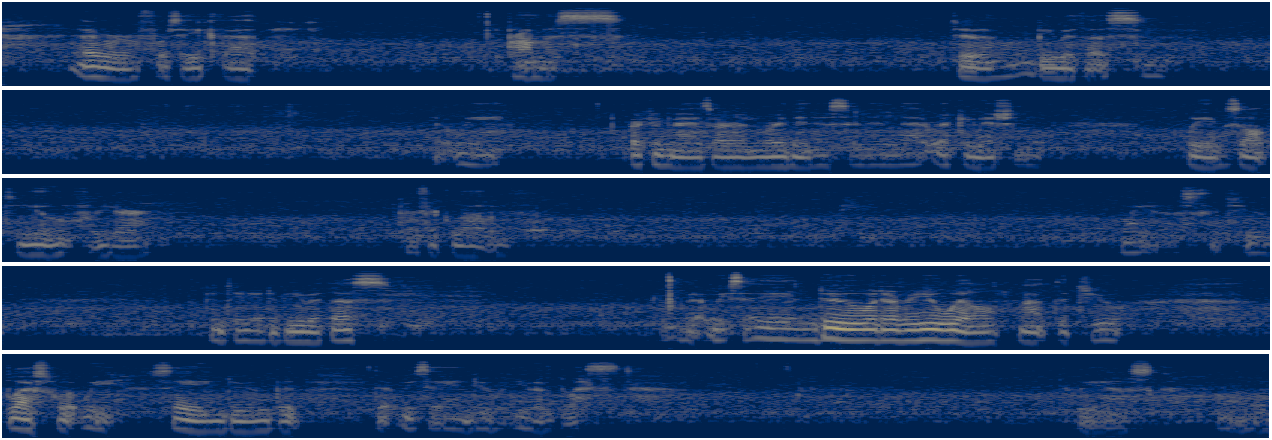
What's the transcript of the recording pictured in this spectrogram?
ever forsake that promise to be with us. That we recognize our unworthiness, and in that recognition, we exalt you for your perfect love. We ask that you continue to be with us, that we say and do whatever you will, not that you bless what we say and do, but that we say and do what you have blessed. We ask all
